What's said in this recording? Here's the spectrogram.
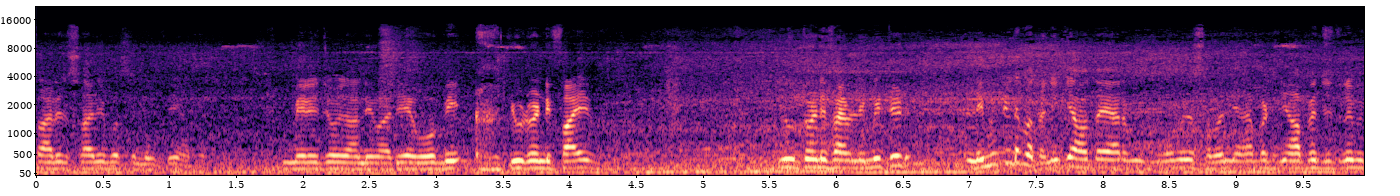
सारी सारी बसें मिलती हैं यहाँ पे। मेरी जो जाने वाली है वो भी Q twenty five Q twenty five limited limited पता नहीं क्या होता है यार, वो मुझे समझ नहीं आया बट यहाँ पे जितने भी,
